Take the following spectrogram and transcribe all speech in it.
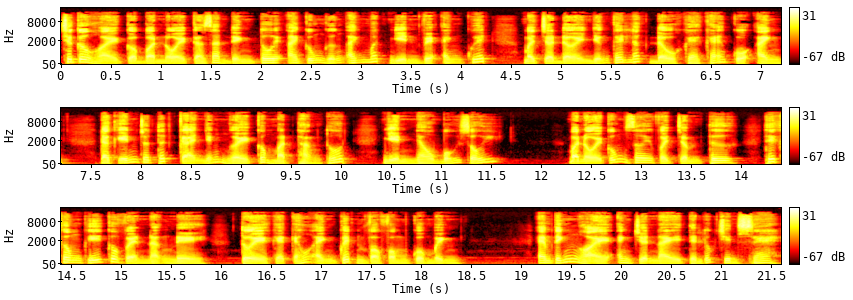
Trước câu hỏi của bà nội cả gia đình tôi ai cũng hướng ánh mắt nhìn về anh Quyết mà chờ đợi những cái lắc đầu khe khẽ của anh đã khiến cho tất cả những người có mặt thẳng tốt nhìn nhau bối rối. Bà nội cũng rơi vào trầm tư, thế không khí có vẻ nặng nề, tôi khẽ kéo anh Quyết vào phòng của mình. Em tính hỏi anh chuyện này từ lúc trên xe.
